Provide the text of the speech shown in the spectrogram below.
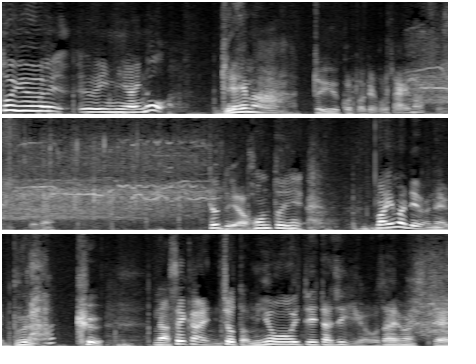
という意味合いのゲーマーということでございますんでね。ちょっといや、本当に、まあ今ではね、ブラックな世界にちょっと身を置いていた時期がございまして、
